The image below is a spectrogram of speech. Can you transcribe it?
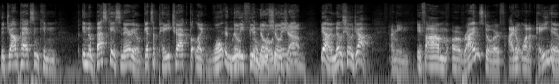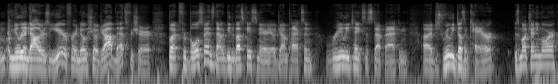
that John Paxson can in a best case scenario gets a paycheck but like won't like really no, feel no motivated. show job. Yeah, a no show job. I mean, if I'm a Reinsdorf, I don't want to pay him a million dollars a year for a no-show job. That's for sure. But for Bulls fans, that would be the best case scenario. John Paxson really takes a step back and uh, just really doesn't care as much anymore.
